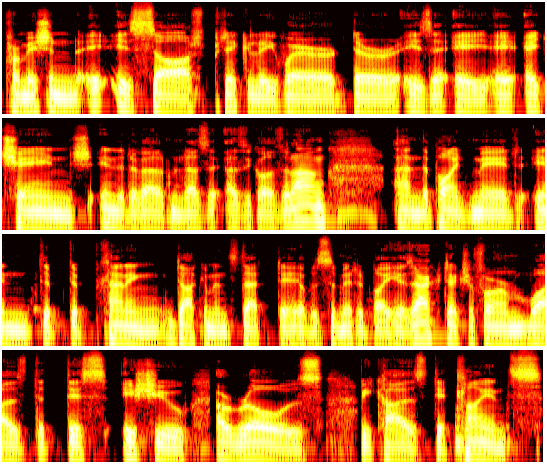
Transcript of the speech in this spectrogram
permission is sought, particularly where there is a, a, a change in the development as it, as it goes along. And the point made in the, the planning documents that uh, was submitted by his architecture firm was that this issue arose because the clients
